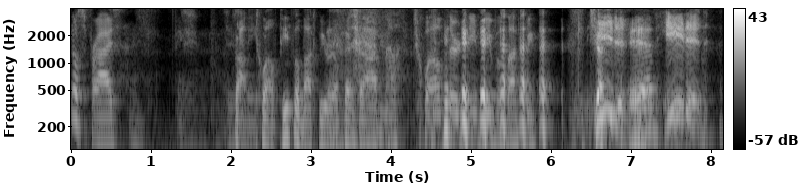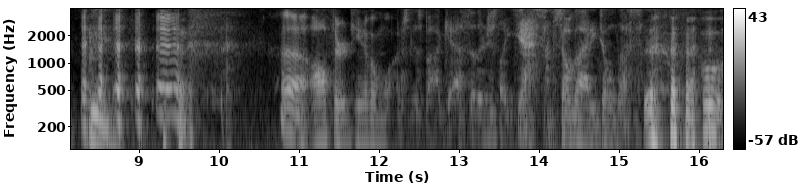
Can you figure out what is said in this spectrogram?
No surprise. I figured if there's About any- 12 people about to be real pissed off. 12, 13 people about to be Just heated, man. Heated. uh, all 13 of them watch this podcast, so they're just like, yes, I'm so glad he told us. Whew.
